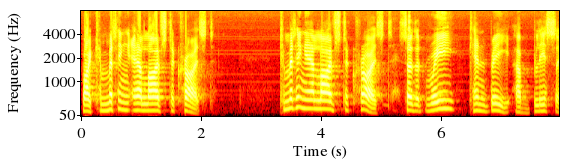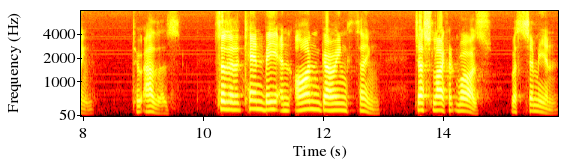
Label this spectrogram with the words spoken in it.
by committing our lives to Christ. Committing our lives to Christ so that we can be a blessing to others, so that it can be an ongoing thing, just like it was with Simeon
